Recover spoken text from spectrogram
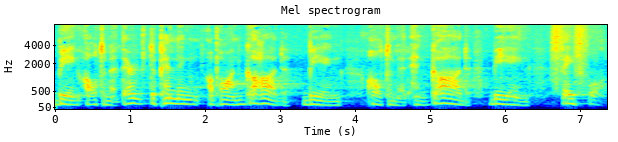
being ultimate. They're depending upon God being ultimate and God being faithful.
